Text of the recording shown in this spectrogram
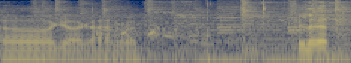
Oh, qué bacán, weón. Filete.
